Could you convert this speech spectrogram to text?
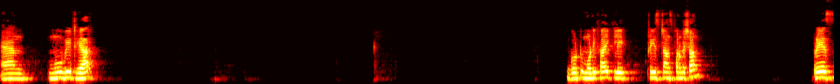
and move it here. Go to modify click freeze transformation. Press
